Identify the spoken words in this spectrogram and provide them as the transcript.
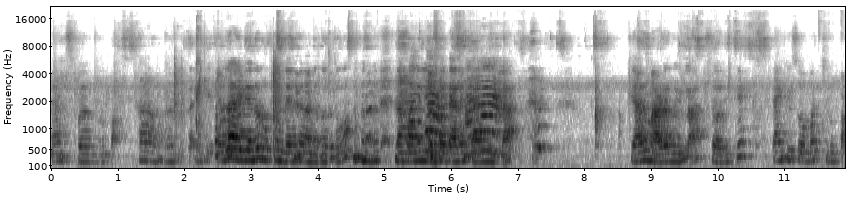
thanks for Roopa ಎಲ್ಲ ಐಡಿಯಾನು ರೂಪುಂದೆ ಅಂತ ನನಗೆ ಗೊತ್ತು. ನಮ್ಮ ಮನೇಲಿ ಎಂಥ ಟ್ಯಾಲೆಂಟ್ ಆಗಲಿಲ್ಲ ಇಲ್ಲ. ಯಾರು ಮಾಡೋದು ಇಲ್ಲ. ಸೊ ಅದಕ್ಕೆ thank you so much Roopa.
